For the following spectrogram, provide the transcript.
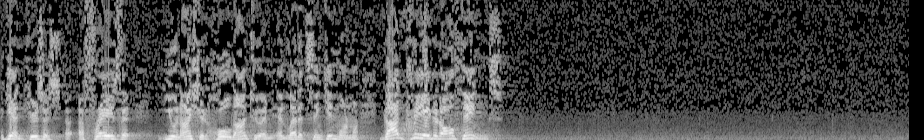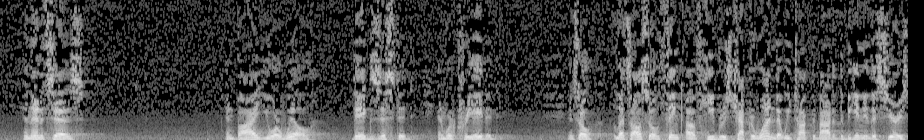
Again, here's a, a phrase that you and I should hold on to and, and let it sink in more and more. God created all things. And then it says, and by your will they existed and were created. And so let's also think of Hebrews chapter 1 that we talked about at the beginning of this series,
